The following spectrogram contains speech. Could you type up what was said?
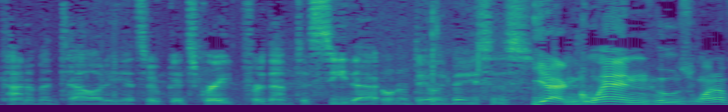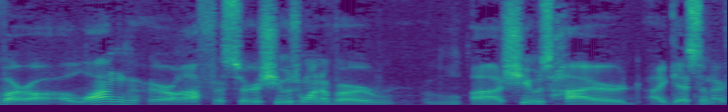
kind of mentality. It's a, it's great for them to see that on a daily basis. Yeah, and Gwen, who's one of our uh, longer officers, she was one of our. Uh, she was hired, I guess, in our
